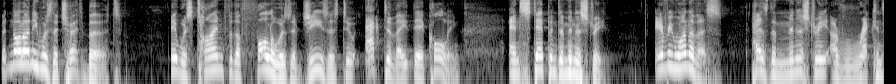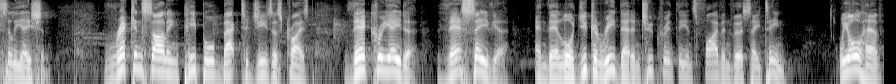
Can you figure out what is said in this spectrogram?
But not only was the church birthed, it was time for the followers of Jesus to activate their calling and step into ministry. Every one of us has the ministry of reconciliation, reconciling people back to Jesus Christ, their creator, their savior, and their Lord. You can read that in 2 Corinthians 5 and verse 18. We all have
